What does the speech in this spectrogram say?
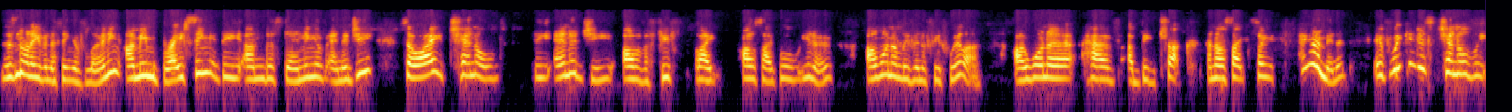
there's not even a thing of learning. I'm embracing the understanding of energy. So I channeled the energy of a fifth. Like I was like, well, you know, I want to live in a fifth wheeler. I want to have a big truck. And I was like, so hang on a minute. If we can just channel the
